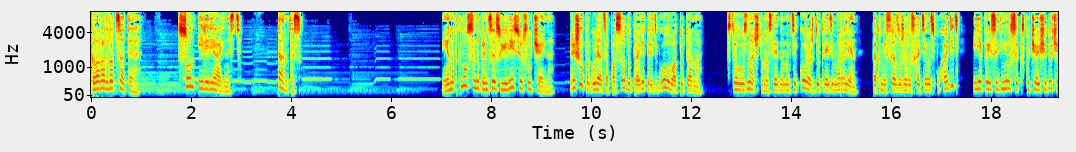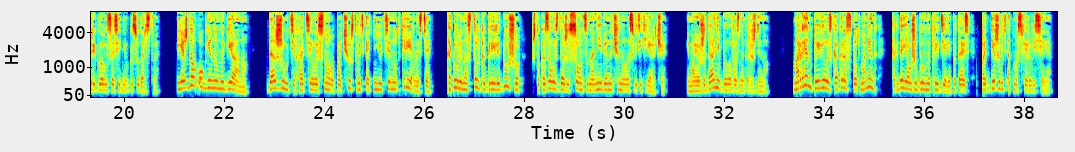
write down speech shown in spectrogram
Глава 20. Сон или реальность? Тантас. Я наткнулся на принцессу Елесию случайно. Решил прогуляться по саду, проветрить голову, а тут она. Стоило узнать, что наследный Мантикора ждет леди Марлен, как мне сразу же расхотелось уходить, и я присоединился к скучающей дочери главы соседнего государства. Я ждал огненную Магиану. До жути хотелось снова почувствовать от нее те нотки ревности, которые настолько грели душу, что, казалось, даже солнце на небе начинало светить ярче. И мое ожидание было вознаграждено. Марлен появилась как раз в тот момент, когда я уже был на пределе, пытаясь поддерживать атмосферу веселья.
